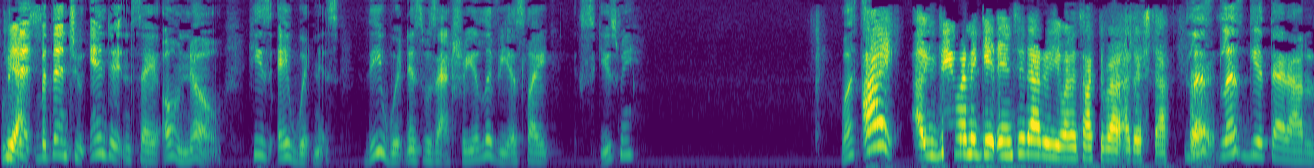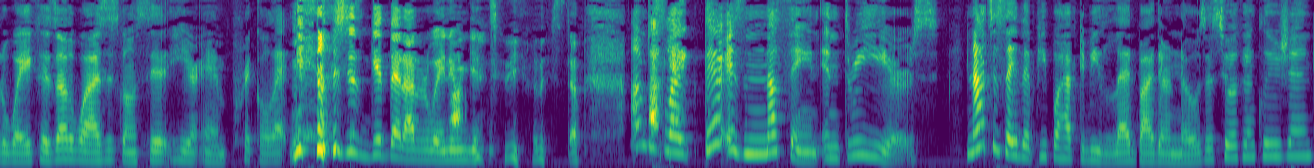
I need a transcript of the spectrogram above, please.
But yes. Then, but then to end it and say, oh no, he's a witness. The witness was actually Olivia. It's like, excuse me? What? I uh, do you want to get into that, or do you want to talk about other stuff? let Let's let's get that out of the way, because otherwise it's gonna sit here and prickle at me. let's just get that out of the way, and then we get into the other stuff. I'm just like, there is nothing in three years. Not to say that people have to be led by their noses to a conclusion,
